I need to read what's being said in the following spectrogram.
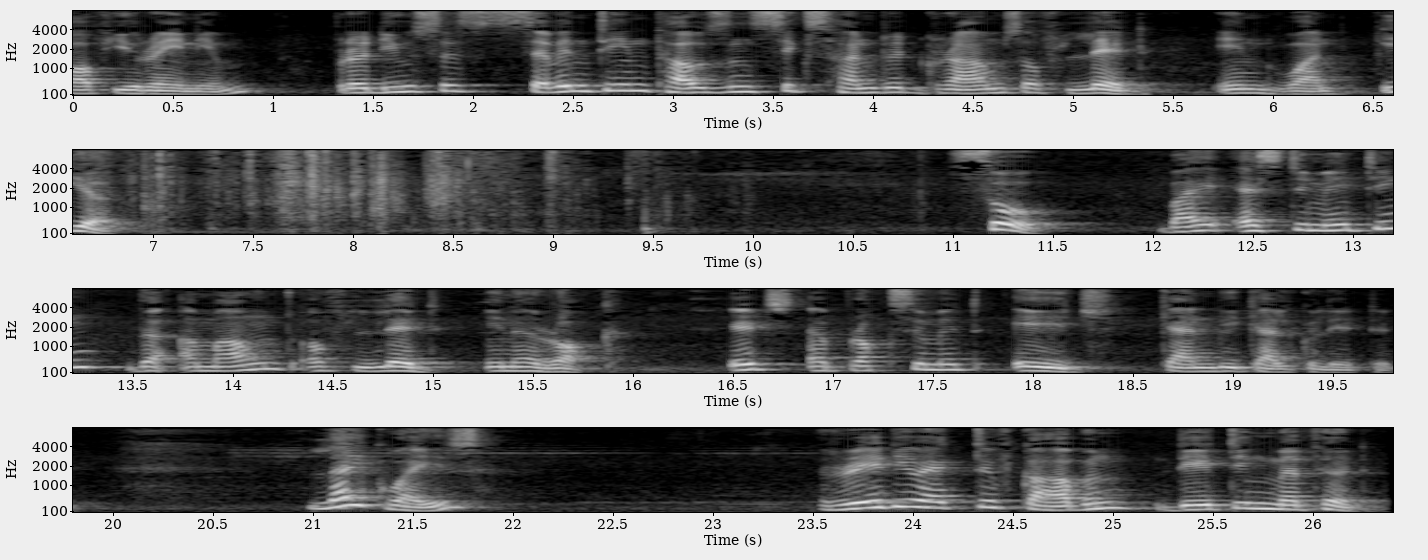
of uranium produces 17,600 grams of lead in one year. So, by estimating the amount of lead in a rock, its approximate age can be calculated. Likewise, radioactive carbon dating method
